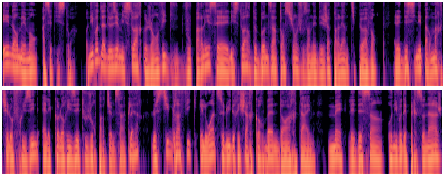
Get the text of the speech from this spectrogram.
énormément à cette histoire. Au niveau de la deuxième histoire que j'ai envie de vous parler, c'est l'histoire de Bonnes Intentions. Je vous en ai déjà parlé un petit peu avant. Elle est dessinée par Marcello Frusin, elle est colorisée toujours par James Sinclair. Le style graphique est loin de celui de Richard Corben dans Hard Time, mais les dessins au niveau des personnages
